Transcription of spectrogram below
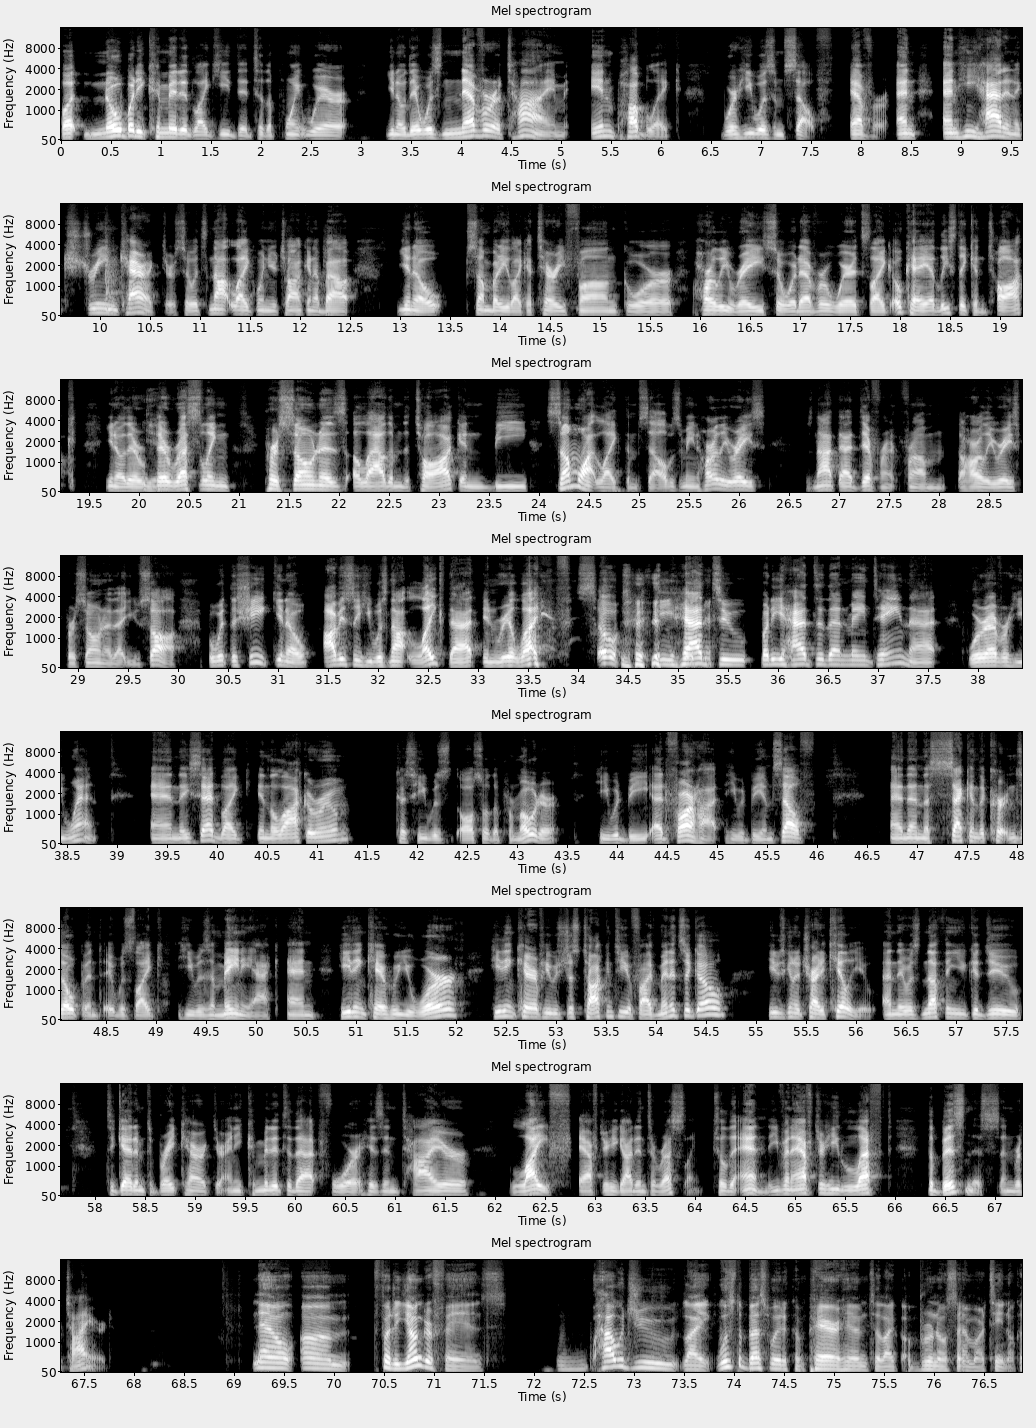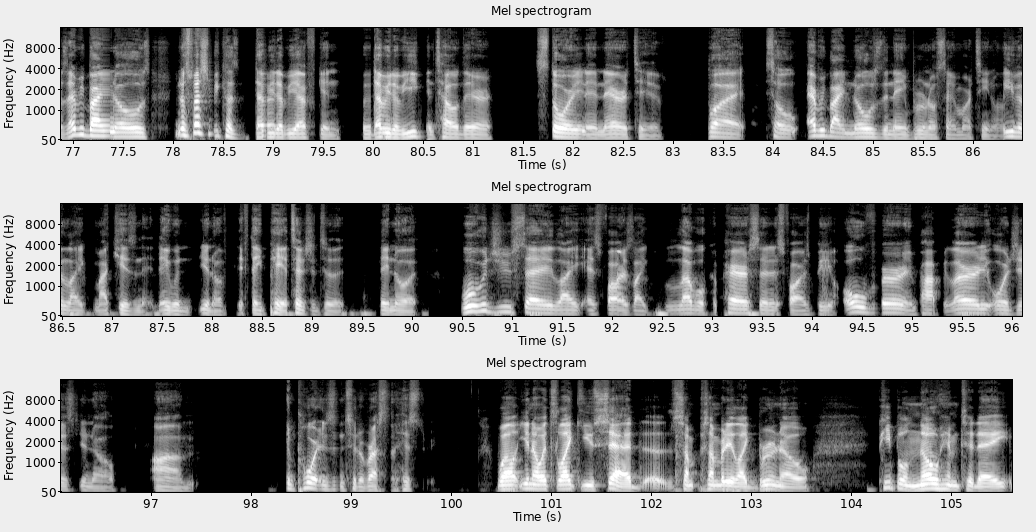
but nobody committed like he did to the point where you know there was never a time in public where he was himself ever. And and he had an extreme character. So it's not like when you're talking about, you know, somebody like a Terry Funk or Harley Race or whatever, where it's like, okay, at least they can talk. You know, their yeah. their wrestling personas allow them to talk and be somewhat like themselves. I mean, Harley Race was not that different from the Harley Race persona that you saw. But with the Sheik, you know, obviously he was not like that in real life. So he had to, but he had to then maintain that wherever he went. And they said, like in the locker room, because he was also the promoter, he would be Ed Farhat, he would be himself. And then the second the curtains opened, it was like he was a maniac and he didn't care who you were. He didn't care if he was just talking to you five minutes ago. He was going to try to kill you. And there was nothing you could do to get him to break character. And he committed to that for his entire life after he got into wrestling till the end, even after he left the business and retired. Now, um, for the younger fans, how would you like? What's the best way to compare him to like a Bruno Sammartino? Because everybody knows, you know, especially because WWF can, WWE can tell their story and their narrative. But so everybody knows the name Bruno Sammartino. Even like my kids, they would, you know, if they pay attention to it, they know it. What would you say, like, as far as like level comparison, as far as being over in popularity, or just you know, um, importance into the wrestling history? Well, you know, it's like you said, uh, some somebody like Bruno, people know him today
